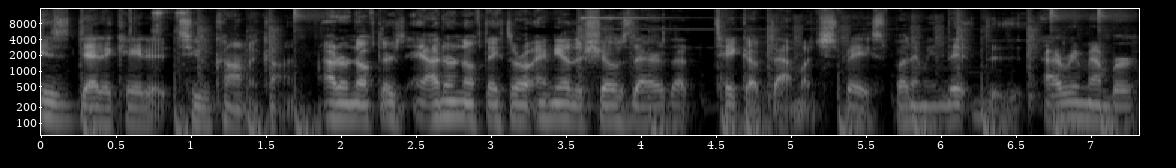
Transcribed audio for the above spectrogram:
is dedicated to Comic Con. I don't know if there's I don't know if they throw any other shows there that take up that much space, but I mean, they, they, I remember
